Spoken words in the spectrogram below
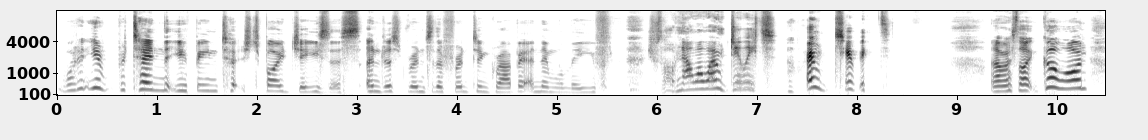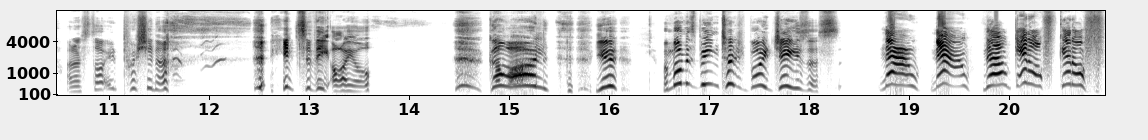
"Why don't you pretend that you've been touched by Jesus and just run to the front and grab it, and then we'll leave?" She was like, "Oh no, I won't do it. I won't do it." And I was like, "Go on!" And I started pushing her into the aisle. Go on, you. My mum's been touched by Jesus. No, no, no! Get off! Get off!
